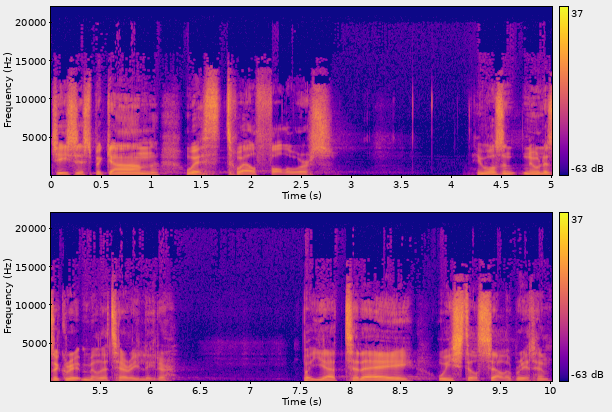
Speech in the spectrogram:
Jesus began with 12 followers. He wasn't known as a great military leader. But yet today, we still celebrate him.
